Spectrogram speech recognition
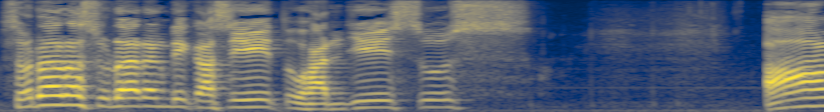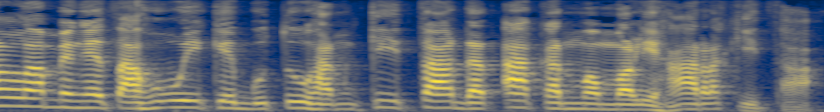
Saudara-saudara yang dikasihi Tuhan Yesus, Allah mengetahui kebutuhan kita dan akan memelihara kita.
